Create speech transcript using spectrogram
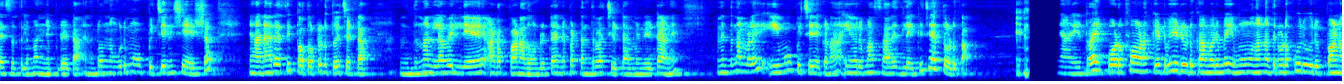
രസത്തിൽ മഞ്ഞപ്പൊടി ഇട്ടാ. എന്നിട്ട് ഒന്നും കൂടി മൂപ്പിച്ചതിന് ശേഷം ഞാൻ ആ രസം ഇപ്പുറത്തോട്ട് എടുത്തു വെച്ചിട്ടാ. ഇത് നല്ല വലിയ അടപ്പാണ് അതുകൊണ്ടിട്ട് എന്നെ പെട്ടെന്ന് തിളച്ചു കിട്ടാൻ വേണ്ടിയിട്ടാണ് എന്നിട്ട് നമ്മൾ ഈ മൂപ്പിച്ചേക്കണ ഈ ഒരു മസാല ഇതിലേക്ക് ചേർത്ത് കൊടുക്കാം. ഞാൻ ഈ ട്രൈപ്പോഡ് ഫോണൊക്കെ ആയിട്ട് വീഡിയോ എടുക്കാൻ വരുമ്പോൾ ഈ മൂന്നെണ്ണത്തിനൂടെ കുരുകുരുപ്പാണ്.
